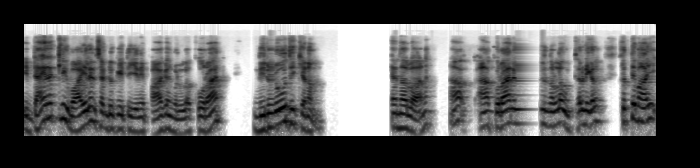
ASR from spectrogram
ഈ ഡയറക്ട്ലി വയലൻസ് അഡ്വക്കേറ്റ് ചെയ്യുന്ന ഭാഗങ്ങളിലുള്ള ഖുറാൻ നിരോധിക്കണം എന്നുള്ളതാണ്. ആ ആ ഖുറാനിൽ നിന്നുള്ള ഉദ്ധരണികൾ കൃത്യമായി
